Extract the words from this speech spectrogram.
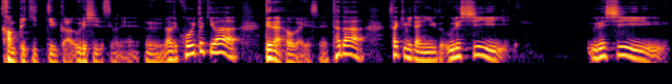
完璧っていうか嬉しいですよね。うん。なのでこういう時は出ない方がいいですね。ただ、さっきみたいに言うと嬉しい、嬉しい、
